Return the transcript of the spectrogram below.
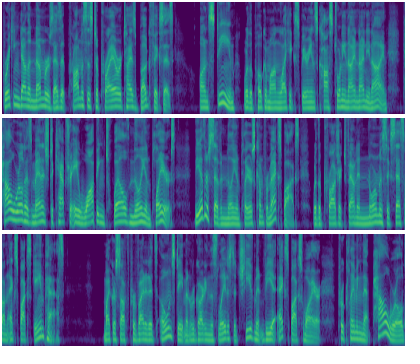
breaking down the numbers as it promises to prioritize bug fixes. On Steam, where the Pokemon like experience costs $29.99, Palworld has managed to capture a whopping 12 million players. The other 7 million players come from Xbox, where the project found enormous success on Xbox Game Pass. Microsoft provided its own statement regarding this latest achievement via Xbox Wire, proclaiming that Palworld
